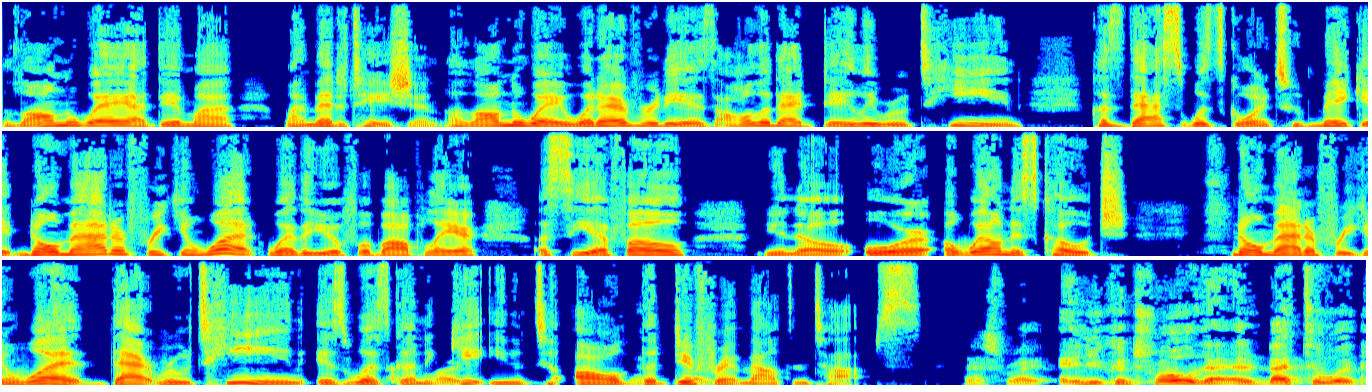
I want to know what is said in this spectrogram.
along the way i did my my meditation along the way whatever it is all of that daily routine because that's what's going to make it no matter freaking what whether you're a football player a cfo you know or a wellness coach no matter freaking what that routine is what's going right. to get you to all the different mountaintops that's right. And you control that. And back to what,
